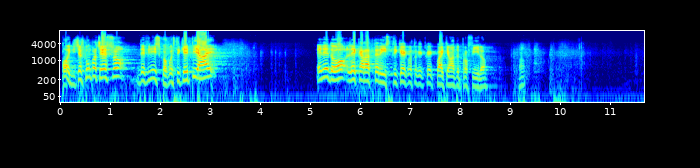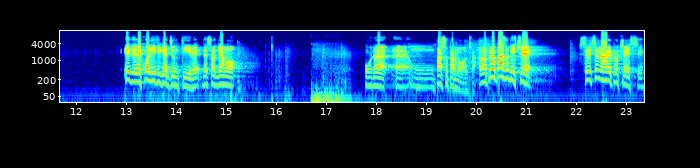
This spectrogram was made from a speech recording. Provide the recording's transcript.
Poi di ciascun processo definisco questi KPI e ne do le caratteristiche, questo che qua è chiamato il profilo. E delle qualifiche aggiuntive. Adesso andiamo un, eh, un passo per volta. Allora, il primo passo dice selezionare i processi.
